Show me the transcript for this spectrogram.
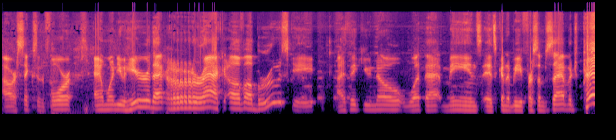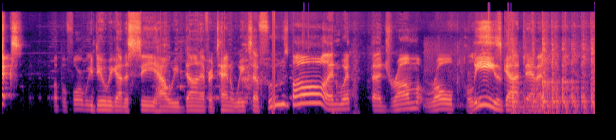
are six and four. And when you hear that rack of a brewski, I think you know what that means. It's going to be for some Savage picks. But before we do, we got to see how we've done after 10 weeks of foosball. And with the drum roll, please, God damn it.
